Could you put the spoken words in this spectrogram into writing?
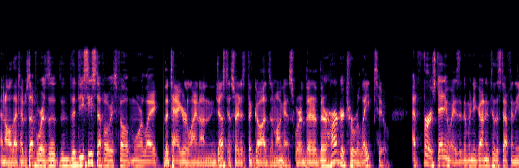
and all that type of stuff. Whereas the, the, the DC stuff always felt more like the tagger line on Injustice, right? It's the gods among us, where they're they're harder to relate to at first, anyways. And then when you got into the stuff in the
